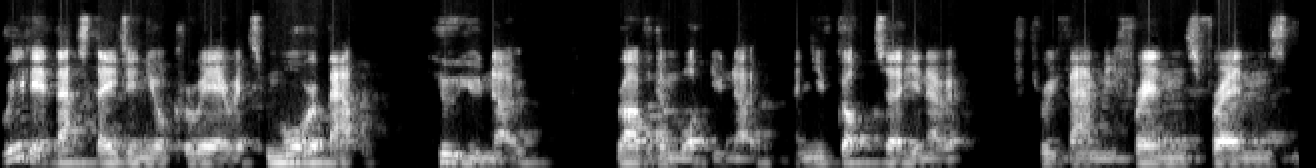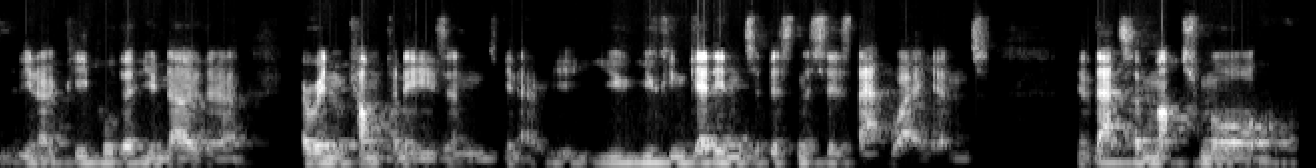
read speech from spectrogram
really at that stage in your career, it's more about who you know rather than what you know. And you've got to, you know, through family, friends, friends, you know, people that you know that are, in companies and, you know, you, you can get into businesses that way. And you know, that's a much more,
